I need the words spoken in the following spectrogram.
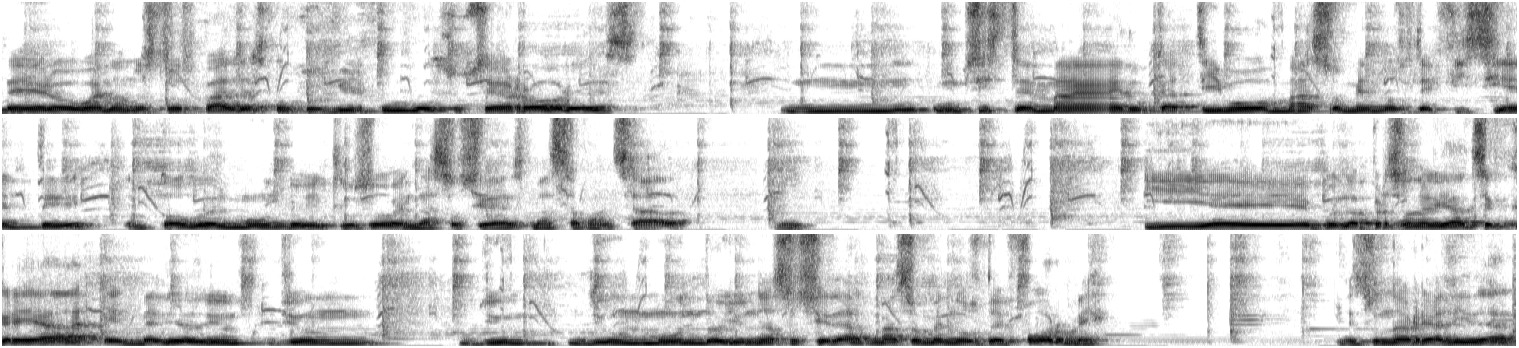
Pero bueno, nuestros padres con sus virtudes, sus errores, un, sistema educativo más o menos deficiente en todo el mundo, incluso en las sociedades más avanzadas. Y eh, pues la personalidad se crea en medio de un, de un, de un, de un mundo y una sociedad más o menos deforme es una realidad.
